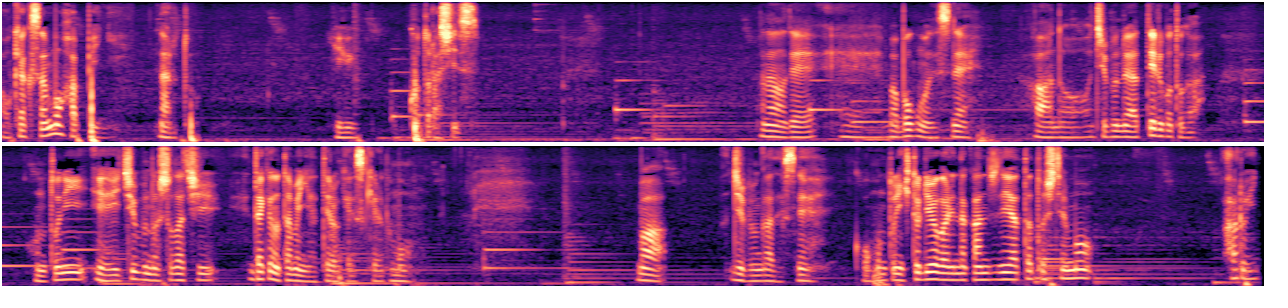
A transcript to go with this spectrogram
ー、お客さんもハッピーになるということらしいです。なので、えー、まあ、僕もですねあの自分のやっていることが本当に、えー、一部の人たちだけのためにやってるわけですけれどもまあ自分がですねこう本当に独りよがりな感じでやったとしてもある一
